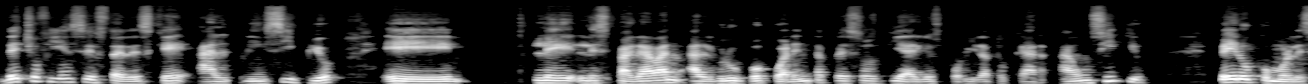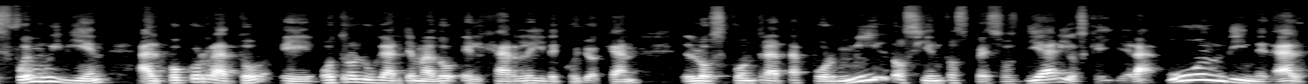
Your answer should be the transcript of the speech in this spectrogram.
De hecho, fíjense ustedes que al principio eh, le, les pagaban al grupo 40 pesos diarios por ir a tocar a un sitio pero como les fue muy bien, al poco rato, eh, otro lugar llamado el Harley de Coyoacán los contrata por 1.200 pesos diarios, que ya era un dineral.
